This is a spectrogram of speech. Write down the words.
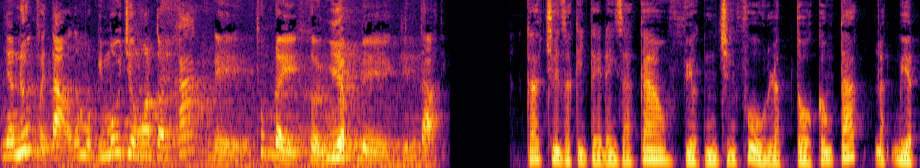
nhà nước phải tạo ra một cái môi trường hoàn toàn khác để thúc đẩy khởi nghiệp, để kiến tạo các chuyên gia kinh tế đánh giá cao việc chính phủ lập tổ công tác đặc biệt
